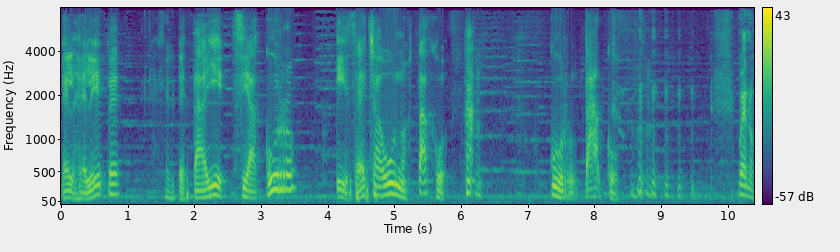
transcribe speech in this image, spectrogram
el Felipe está allí, se acurro y se echa unos tacos. ¡Ja! Currutaco. Bueno,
